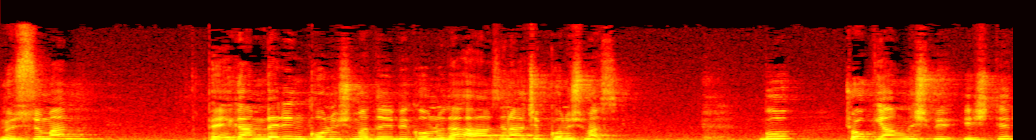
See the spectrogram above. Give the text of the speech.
Müslüman peygamberin konuşmadığı bir konuda ağzını açıp konuşmaz. Bu çok yanlış bir iştir.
